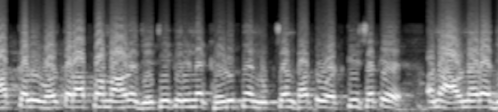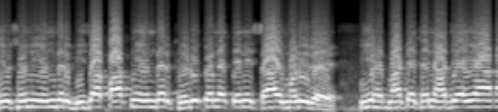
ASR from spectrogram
તાત્કાલિક વળતર આપવામાં આવે જેથી કરીને ખેડૂતને નુકસાન થતું અટકી શકે અને આવનારા દિવસોની અંદર બીજા પાકની અંદર ખેડૂતોને તેની સહાય મળી રહે. એ માટે થઈને આજે અહીંયા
